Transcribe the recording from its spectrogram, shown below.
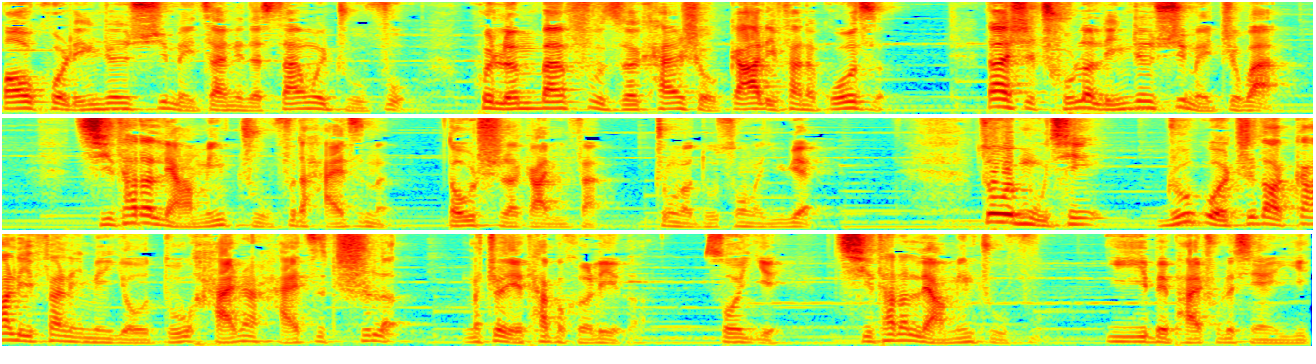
包括林真须美在内的三位主妇会轮班负责看守咖喱饭的锅子。但是除了林真须美之外，其他的两名主妇的孩子们都吃了咖喱饭，中了毒送了医院。作为母亲。如果知道咖喱饭里面有毒还让孩子吃了，那这也太不合理了。所以，其他的两名主妇一一被排除了嫌疑。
